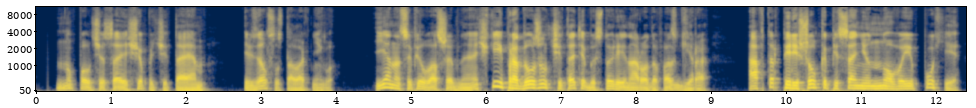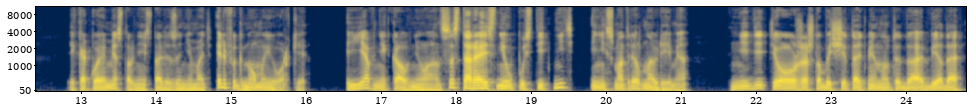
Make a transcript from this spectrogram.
— Ну, полчаса еще почитаем. И взял со стола книгу. Я нацепил волшебные очки и продолжил читать об истории народов Асгира — автор перешел к описанию новой эпохи и какое место в ней стали занимать эльфы, гномы и орки. И я вникал в нюансы, стараясь не упустить нить и не смотрел на время. Не дитё уже, чтобы считать минуты до обеда.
